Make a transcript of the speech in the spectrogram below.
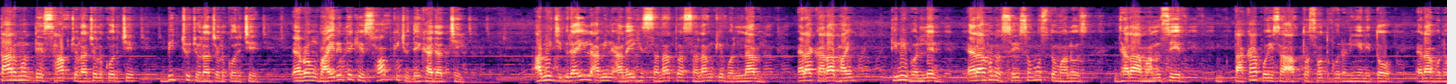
তার মধ্যে সাপ চলাচল করছে, বিচ্ছু চলাচল করছে এবং বাইরে থেকে সব কিছু দেখা যাচ্ছে। আমি জিব্রাইল আমিন আলাইহি সালামকে বললাম, এরা কারা ভাই? তিনি বললেন, এরা হলো সেই সমস্ত মানুষ যারা মানুষের টাকা পয়সা আত্মসৎ করে নিয়ে নিত। এরা হলো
